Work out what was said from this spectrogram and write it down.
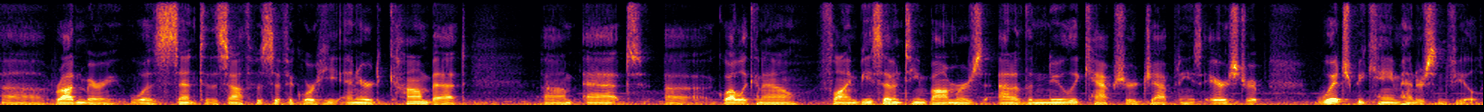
uh, Roddenberry was sent to the South Pacific where he entered combat um, at uh, Guadalcanal, flying B 17 bombers out of the newly captured Japanese airstrip, which became Henderson Field.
